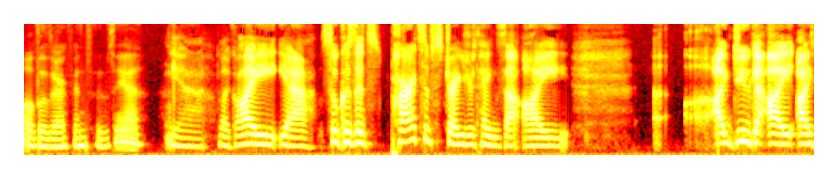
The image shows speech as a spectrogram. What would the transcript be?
All those references, yeah. Yeah, like I yeah. So because it's parts of Stranger Things that I uh, I do get I I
